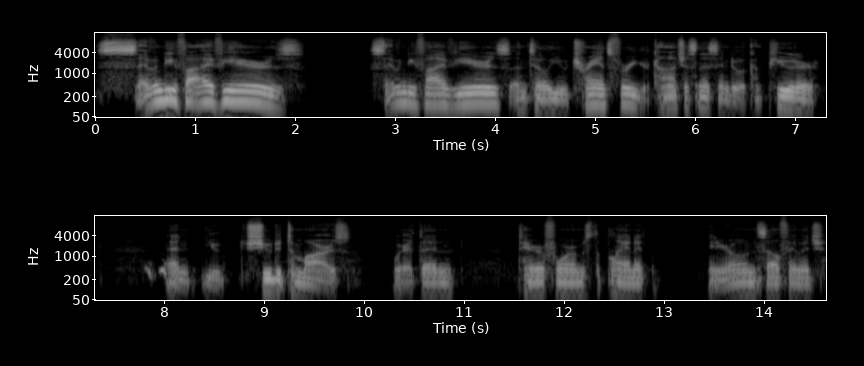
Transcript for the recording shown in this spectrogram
75 years. 75 years until you transfer your consciousness into a computer and you shoot it to Mars, where it then terraforms the planet in your own self image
